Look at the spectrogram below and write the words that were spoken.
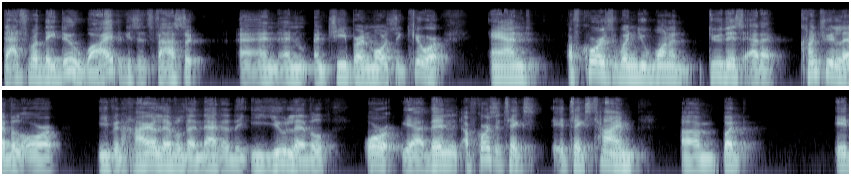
that's what they do. Why? Because it's faster and and and cheaper and more secure. And of course, when you want to do this at a country level or even higher level than that at the EU level, or yeah, then of course it takes it takes time. Um, but it,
